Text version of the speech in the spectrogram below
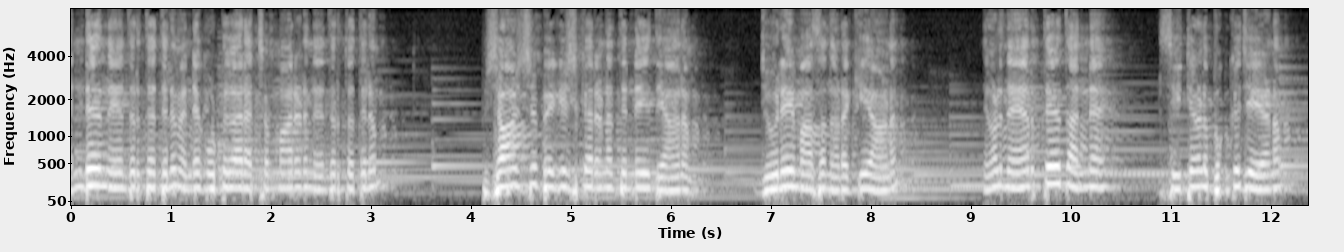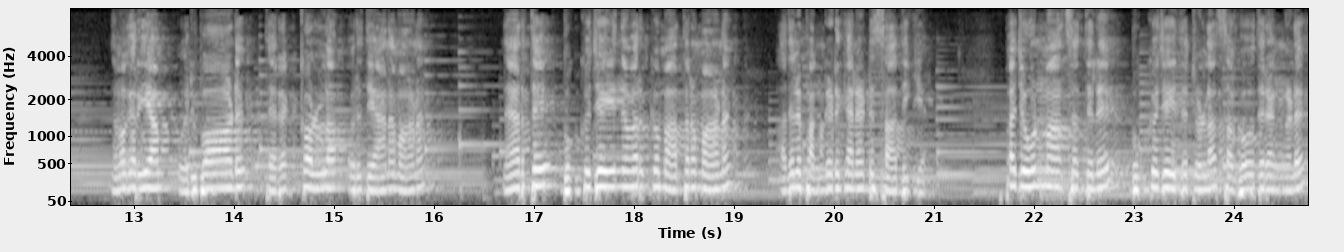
എന്റെ നേതൃത്വത്തിലും എന്റെ കൂട്ടുകാരച്ഛന്മാരുടെ നേതൃത്വത്തിലും പിശാച് ബഹിഷ്കരണത്തിന്റെ ഈ ധ്യാനം ജൂലൈ മാസം നടക്കുകയാണ്. നിങ്ങൾ നേരത്തെ തന്നെ സീറ്റുകൾ ബുക്ക് ചെയ്യണം. നമുക്കറിയാം ഒരുപാട് തിരക്കുള്ള ഒരു ധ്യാനമാണ്. നേരത്തെ ബുക്ക് ചെയ്യുന്നവർക്ക് മാത്രമാണ് അതിൽ പങ്കെടുക്കാനായിട്ട് സാധിക്കുക. ഇപ്പം ജൂൺ മാസത്തിൽ ബുക്ക് ചെയ്തിട്ടുള്ള സഹോദരങ്ങൾ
